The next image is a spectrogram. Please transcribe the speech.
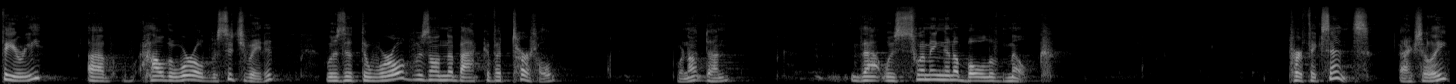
theory of how the world was situated was that the world was on the back of a turtle. We're not done. That was swimming in a bowl of milk. Perfect sense, actually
